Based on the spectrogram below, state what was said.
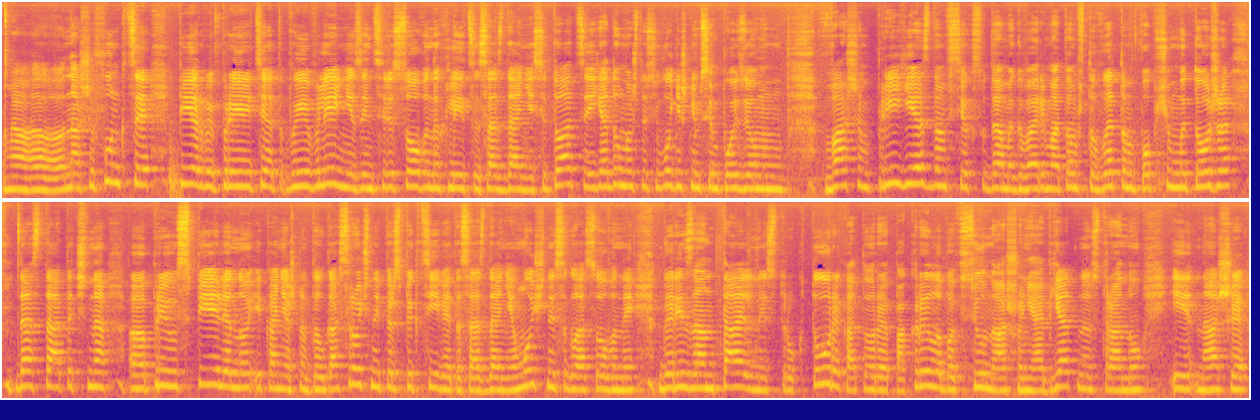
наши функции. Первый приоритет – выявление заинтересованных лиц и создание ситуации. Я думаю, что сегодняшним симпозиумом, вашим приездом всех сюда мы говорим о том, что в этом, в общем, мы тоже достаточно э, преуспели. Ну и, конечно, в долгосрочной перспективе это создание мощной, согласованной, горизонтальной структуры, которая покрыла бы всю нашу необъятную страну и наши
